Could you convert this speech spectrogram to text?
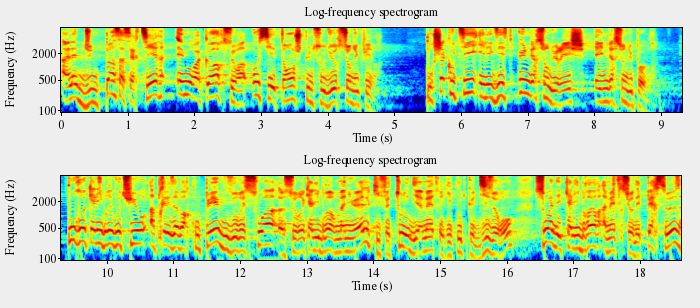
à l'aide d'une pince à sertir et mon raccord sera aussi étanche qu'une soudure sur du cuivre. Pour chaque outil, il existe une version du riche et une version du pauvre. Pour recalibrer vos tuyaux après les avoir coupés, vous aurez soit euh, ce recalibreur manuel qui fait tous les diamètres et qui coûte que 10 euros, soit des calibreurs à mettre sur des perceuses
